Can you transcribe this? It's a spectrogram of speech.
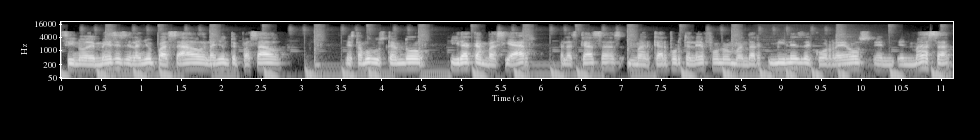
sino de meses del año pasado, del año antepasado, estamos buscando ir a cambasear a las casas, marcar por teléfono, mandar miles de correos en, masa,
